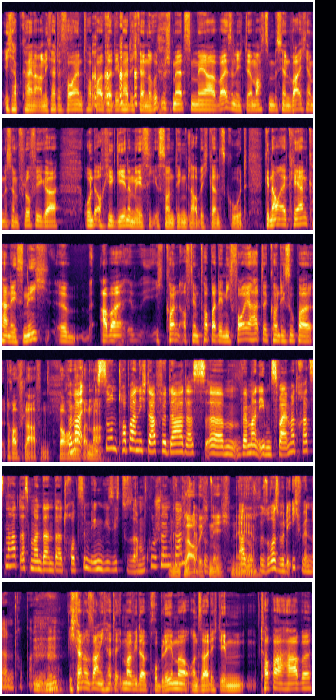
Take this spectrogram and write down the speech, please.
Ich habe keine Ahnung. Ich hatte vorher einen Topper, seitdem hatte ich keine Rückenschmerzen mehr. Weiß ich nicht, der macht es ein bisschen weicher, ein bisschen fluffiger und auch hygienemäßig ist so ein Ding, glaube ich, ganz gut. Genau erklären kann ich es nicht, äh, aber ich konnte auf dem Topper, den ich vorher hatte, konnte ich super drauf schlafen. Warum Hör auch mal, immer. ist so ein Topper nicht dafür da, dass, ähm, wenn man eben zwei Matratzen hat, dass man dann da trotzdem irgendwie sich zusammenkuscheln kann? Glaub dachte ich so- nicht, nee. Also für sowas würde ich, wenn dann einen Topper nehmen. Ich kann nur sagen, ich hatte immer wieder Probleme und seit ich den Topper habe,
